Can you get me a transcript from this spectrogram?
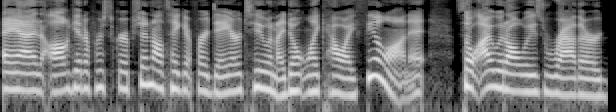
and I'll get a prescription. I'll take it for a day or two, and I don't like how I feel on it. So I would always rather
